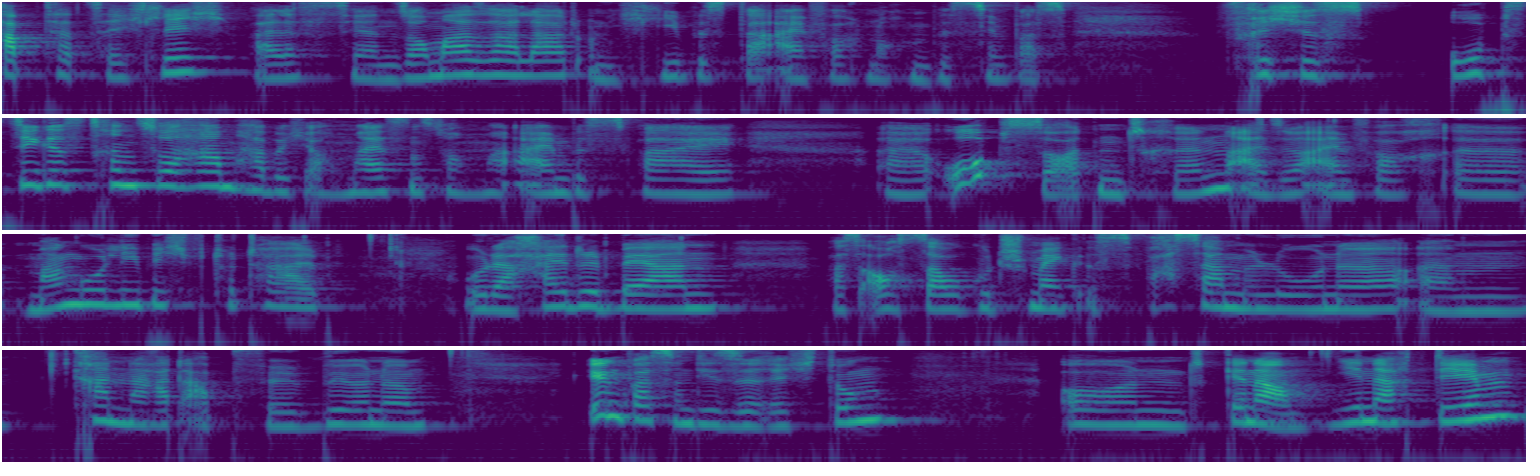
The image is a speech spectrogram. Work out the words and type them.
habe tatsächlich, weil es ist ja ein Sommersalat und ich liebe es da einfach noch ein bisschen was frisches, obstiges drin zu haben, habe ich auch meistens noch mal ein bis zwei äh, Obstsorten drin. Also einfach äh, Mango liebe ich total oder Heidelbeeren. Was auch saugut schmeckt, ist Wassermelone, ähm, Granatapfel, Birne, irgendwas in diese Richtung. Und genau, je nachdem,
